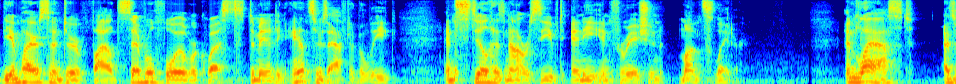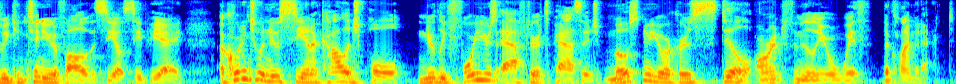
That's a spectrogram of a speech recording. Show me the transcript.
The Empire Center filed several FOIL requests demanding answers after the leak, and still has not received any information months later. And last, as we continue to follow the CLCPA, according to a new Siena College poll, nearly four years after its passage, most New Yorkers still aren't familiar with the Climate Act.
